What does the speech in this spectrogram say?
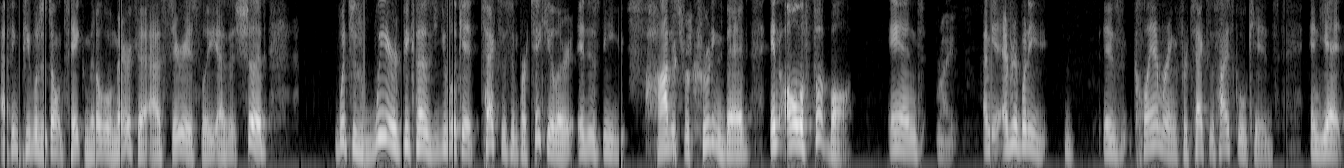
I think people just don't take Middle America as seriously as it should, which is weird because you look at Texas in particular, it is the hottest recruiting bed in all of football. And right. I mean, everybody is clamoring for Texas high school kids, and yet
